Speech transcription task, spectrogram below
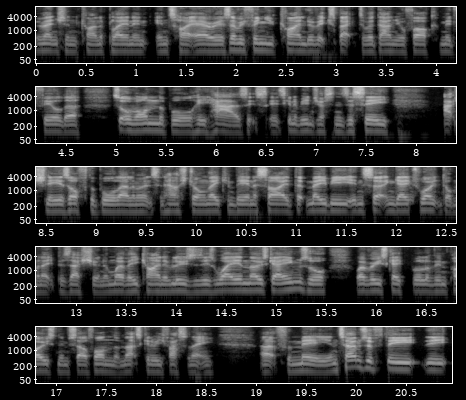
We mentioned kind of playing in, in tight areas. Everything you kind of expect of a Daniel Farke midfielder, sort of on the ball, he has. It's it's going to be interesting to see actually is off the ball elements and how strong they can be in a side that maybe in certain games won't dominate possession and whether he kind of loses his way in those games or whether he's capable of imposing himself on them. That's going to be fascinating uh, for me. In terms of the, the,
